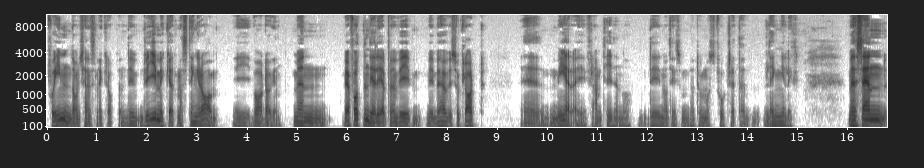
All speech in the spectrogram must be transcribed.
få in de känslorna i kroppen. Det blir mycket att man stänger av i vardagen. Men vi har fått en del hjälp, men vi, vi behöver såklart eh, mera i framtiden. Och det är någonting som jag tror måste fortsätta länge. Liksom. Men sen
